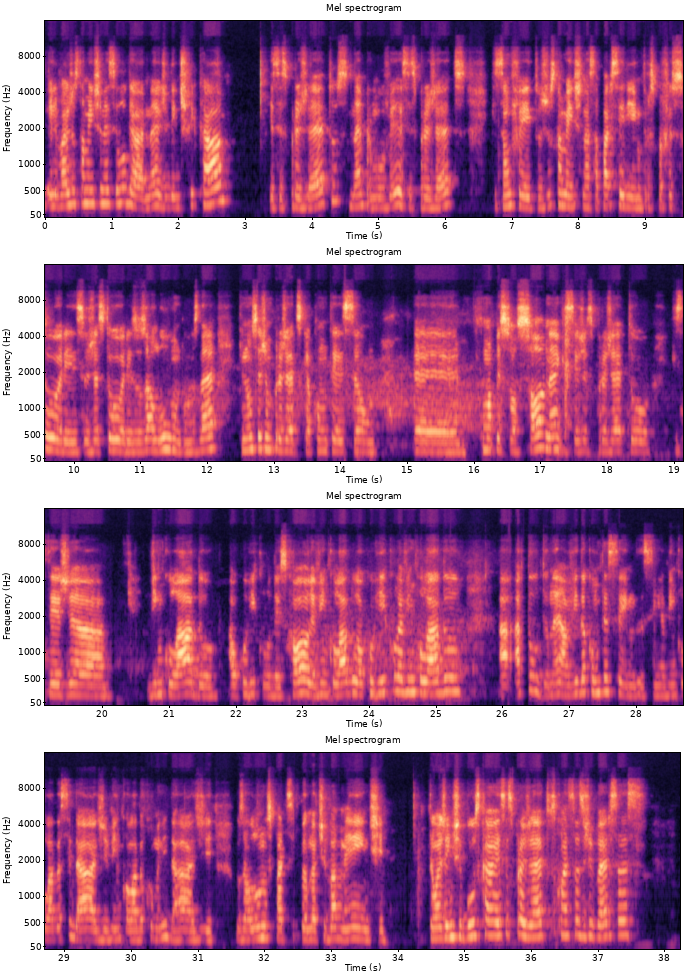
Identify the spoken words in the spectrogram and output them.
ele vai justamente nesse lugar, né, de identificar esses projetos, né, promover esses projetos que são feitos justamente nessa parceria entre os professores, os gestores, os alunos, né, que não sejam projetos que aconteçam é, uma pessoa só, né, que seja esse projeto que esteja vinculado ao currículo da escola, é vinculado ao currículo, é vinculado a, a, tudo, né, a vida acontecendo, assim, é vinculado à cidade, vinculado à comunidade, os alunos participando ativamente. Então, a gente busca esses projetos com essas diversas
